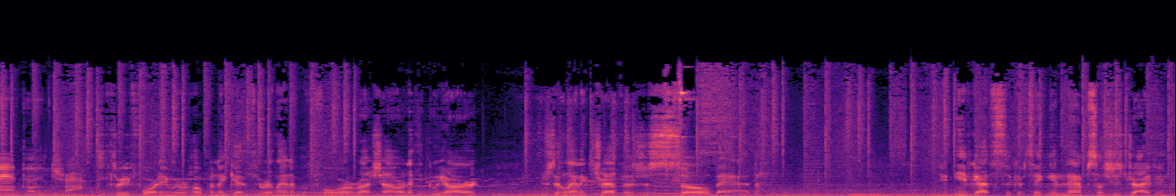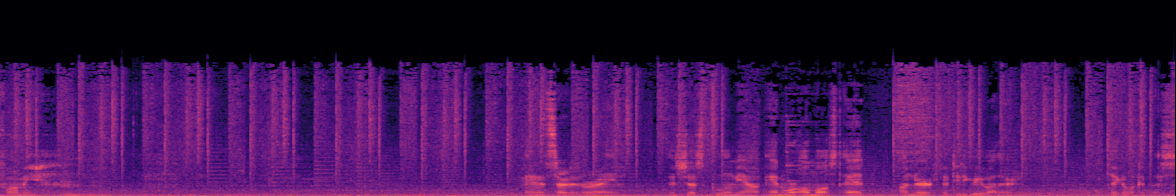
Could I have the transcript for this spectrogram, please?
Atlanta traffic. 340 and we were hoping to get through Atlanta before rush hour. And I think we are. Just Atlanta traffic is just so bad. And Eve got sick of taking a nap, so she's driving for me. Mm-hmm. And it started to rain. It's just gloomy out. And we're almost at under 50 degree weather. Take a look at this.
